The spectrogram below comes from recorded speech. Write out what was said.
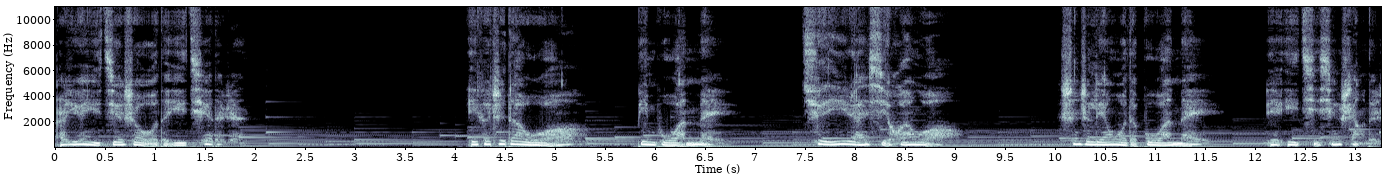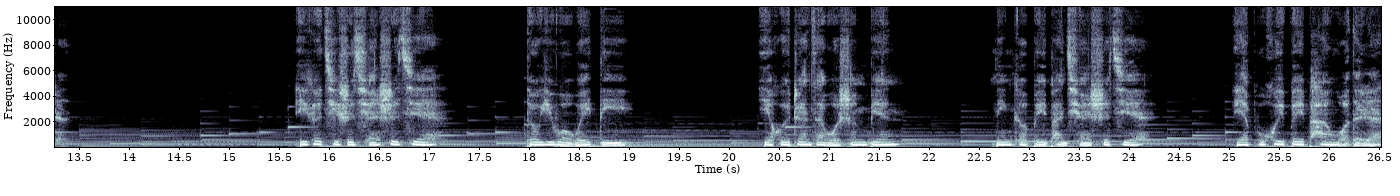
而愿意接受我的一切的人。一个知道我并不完美，却依然喜欢我，甚至连我的不完美也一起欣赏的人。一个即使全世界都与我为敌，也会站在我身边，宁可背叛全世界，也不会背叛我的人。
